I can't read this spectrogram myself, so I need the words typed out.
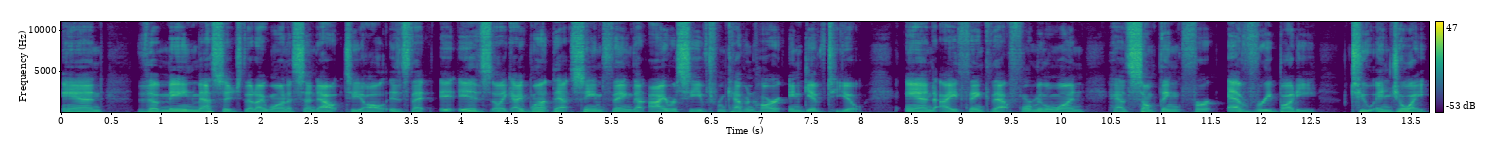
And the main message that I want to send out to y'all is that it is like I want that same thing that I received from Kevin Hart and give to you. And I think that Formula One has something for everybody to enjoy.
